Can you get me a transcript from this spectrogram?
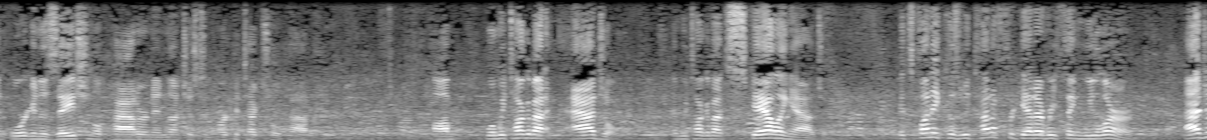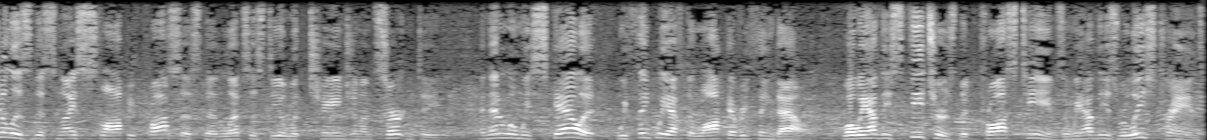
an organizational pattern and not just an architectural pattern. Um, when we talk about agile and we talk about scaling agile, it's funny because we kind of forget everything we learn. Agile is this nice sloppy process that lets us deal with change and uncertainty. And then when we scale it, we think we have to lock everything down. Well, we have these features that cross teams and we have these release trains.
